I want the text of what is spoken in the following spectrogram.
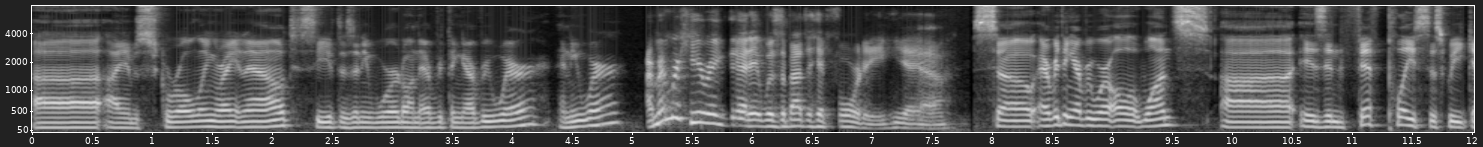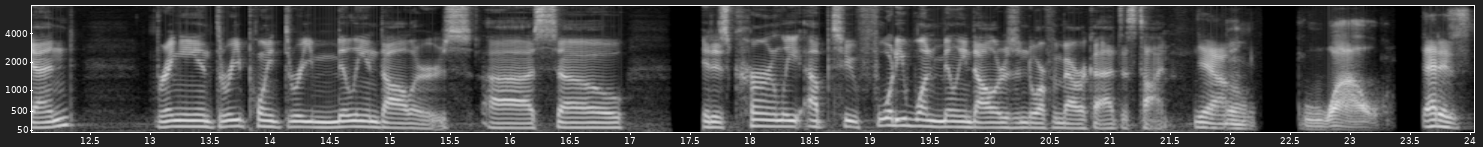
Uh, I am scrolling right now to see if there's any word on Everything Everywhere anywhere. I remember hearing that it was about to hit 40. Yeah. So Everything Everywhere All at Once uh, is in fifth place this weekend, bringing in $3.3 million. Uh, so it is currently up to $41 million in North America at this time. Yeah. Oh, wow. That is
